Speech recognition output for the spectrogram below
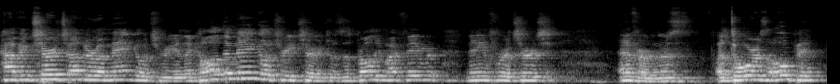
having church under a mango tree, and they call it the Mango Tree Church, which is probably my favorite name for a church ever. There's a door is open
